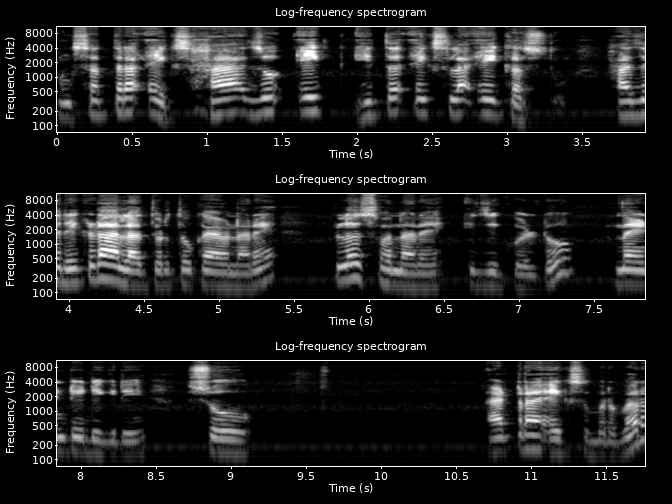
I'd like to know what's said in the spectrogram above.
मग सतरा एक्स हा जो एक इथं एक्सला एक असतो. हा जर इकडं आला तर तो काय होणार आहे? प्लस होणार आहे is equal to ninety degree so अठरा एक्स बरोबर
